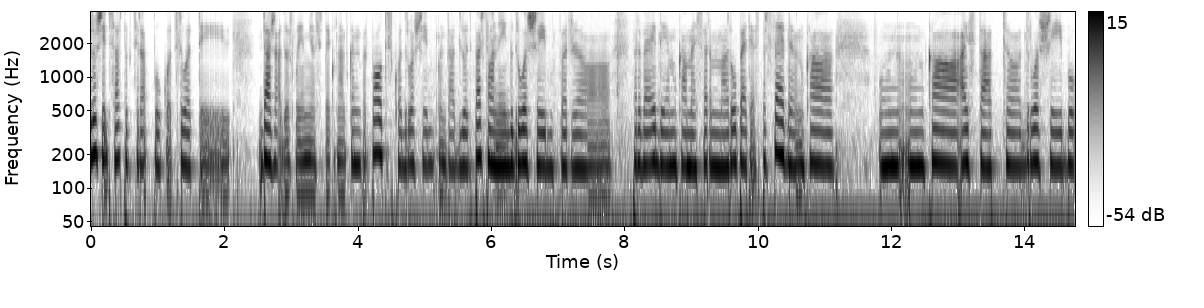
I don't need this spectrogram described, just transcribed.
drošības aspekts ir aplūkots ļoti dažādos līmeņos. Ir runāts gan par politisko drošību, gan tādu ļoti personīgu drošību, par, par veidiem, kā mēs varam rūpēties par sevi un kā, un, un kā aizstāt drošību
